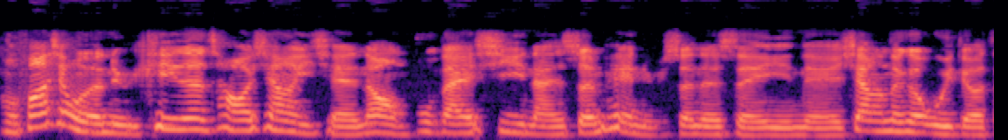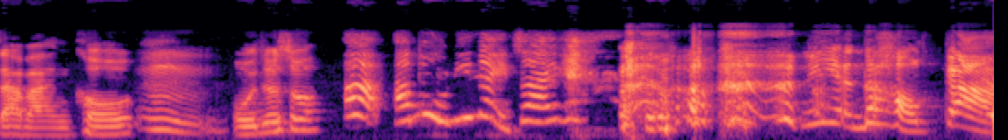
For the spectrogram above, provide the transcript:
我发现我的女 key 真的超像以前那种布袋戏男生配女生的声音呢，像那个维德扎班扣，嗯，我就说啊阿母你哪在？你演的好尬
